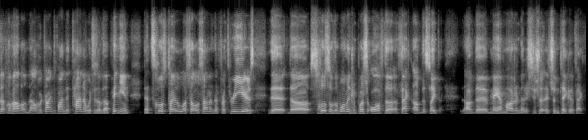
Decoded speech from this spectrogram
We're trying to find the Tana, which is of the opinion that schus and that for three years the the schus of the woman can push off the effect of the Saita of the Me'am Marim that it, should, it shouldn't take effect.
